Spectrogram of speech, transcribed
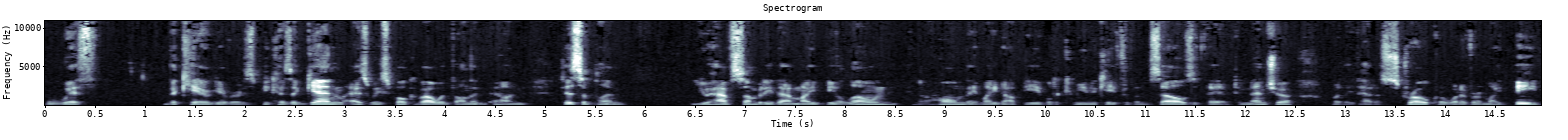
with the caregivers because again, as we spoke about with on the, on discipline, you have somebody that might be alone in their home. They might not be able to communicate for themselves if they have dementia or they've had a stroke or whatever it might be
